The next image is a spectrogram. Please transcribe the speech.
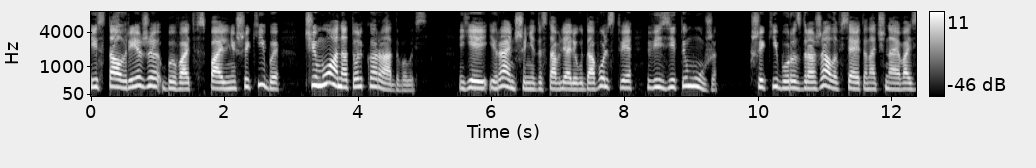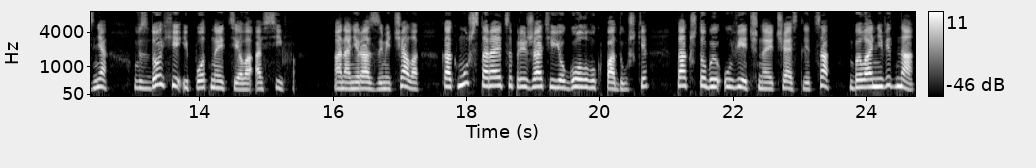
и стал реже бывать в спальне Шикибы, чему она только радовалась. Ей и раньше не доставляли удовольствия визиты мужа. Шикибу раздражала вся эта ночная возня, вздохи и потное тело Асифа. Она не раз замечала, как муж старается прижать ее голову к подушке, так, чтобы увечная часть лица была не видна,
